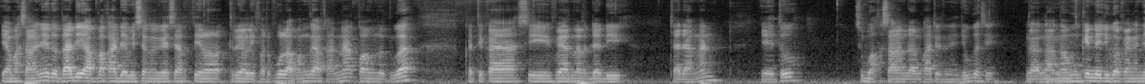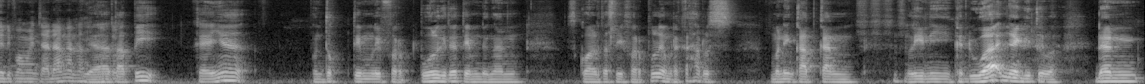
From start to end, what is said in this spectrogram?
Ya masalahnya itu tadi apakah dia bisa ngegeser trio, trio Liverpool apa enggak karena kalau menurut gua ketika si Werner jadi cadangan yaitu sebuah kesalahan dalam karirnya juga sih. Nggak, nggak, nggak mungkin dia juga pengen jadi pemain cadangan lah. Ya, untuk- tapi kayaknya untuk tim Liverpool gitu tim dengan kualitas Liverpool ya mereka harus meningkatkan lini keduanya gitu loh. Dan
